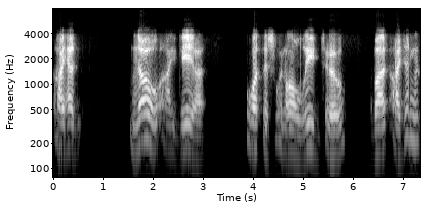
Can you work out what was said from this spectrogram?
I had no idea what this would all lead to, but I didn't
